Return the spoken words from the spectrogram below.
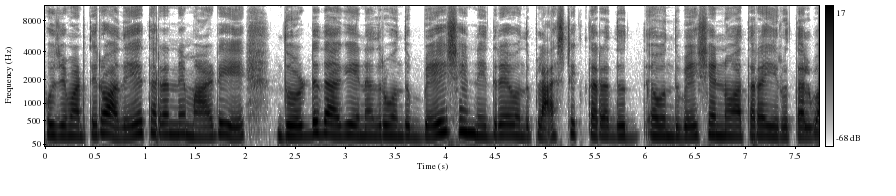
ಪೂಜೆ ಮಾಡ್ತೀರೋ ಅದೇ ಥರನೇ ಮಾಡಿ ದೊಡ್ಡದಾಗಿ ಏನಾದರೂ ಒಂದು ಬೇಷನ್ ಇದ್ದರೆ ಒಂದು ಪ್ಲಾಸ್ಟಿಕ್ ಥರದ್ದು ಒಂದು ಬೇಷನ್ನು ಆ ಥರ ಇರುತ್ತಲ್ವ?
